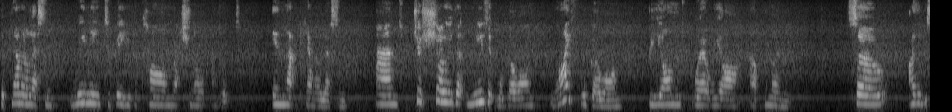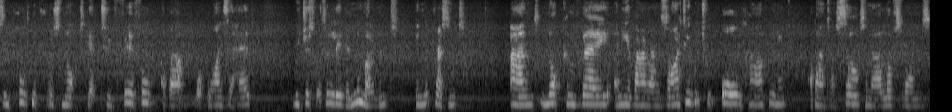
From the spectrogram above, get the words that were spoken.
The piano lesson, we need to be the calm, rational adult in that piano lesson and just show that music will go on, life will go on beyond where we are at the moment. So I think it's important for us not to get too fearful about what lies ahead. We've just got to live in the moment, in the present, and not convey any of our anxiety, which we all have, you know, about ourselves and our loved ones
